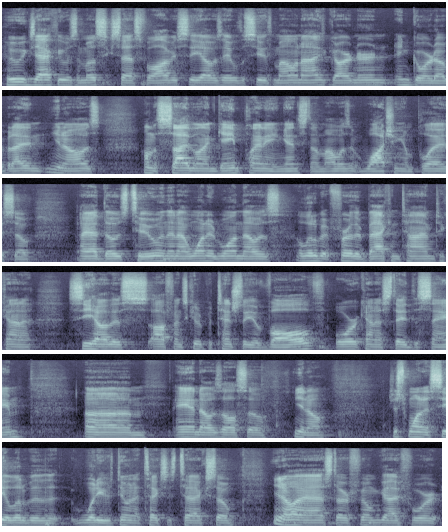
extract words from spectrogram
who exactly was the most successful. Obviously, I was able to see with my own eyes Gardner and, and Gordo, but I didn't. You know, I was on the sideline game planning against them. I wasn't watching them play, so I had those two, and then I wanted one that was a little bit further back in time to kind of see how this offense could potentially evolve or kind of stayed the same. Um, and I was also, you know, just wanted to see a little bit of the, what he was doing at Texas Tech. So, you know, I asked our film guy for it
